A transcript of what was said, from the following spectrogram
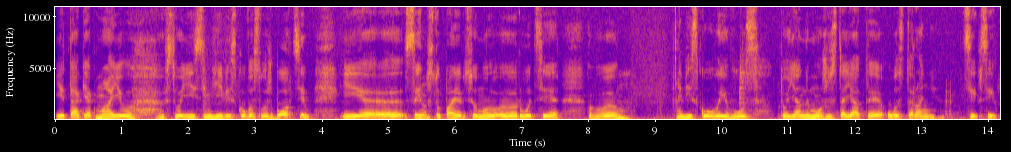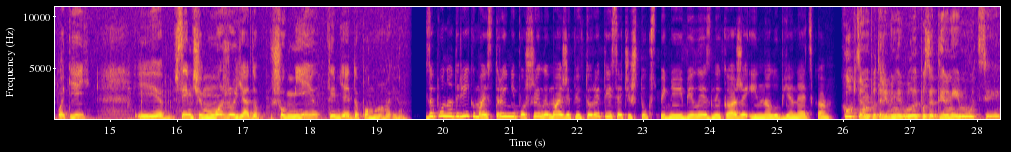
І так як маю в своїй сім'ї військовослужбовців, і е, син вступає в цьому е, році в військовий вуз, то я не можу стояти осторонь цих всіх подій. І всім, чим можу, я доп- що вмію, тим я й допомагаю. За понад рік майстрині пошили майже півтори тисячі штук спідньої білизни, каже Інна Луб'янецька. Хлопцям потрібні були позитивні емоції.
